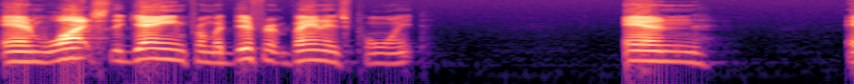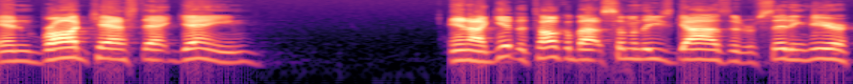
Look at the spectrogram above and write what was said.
and watch the game from a different vantage point and and broadcast that game and I get to talk about some of these guys that are sitting here.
